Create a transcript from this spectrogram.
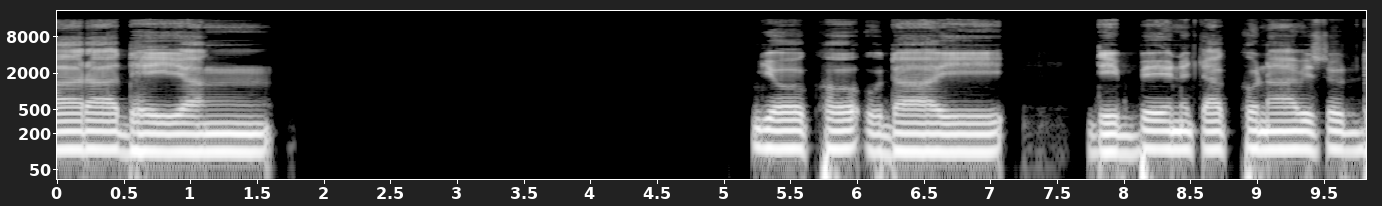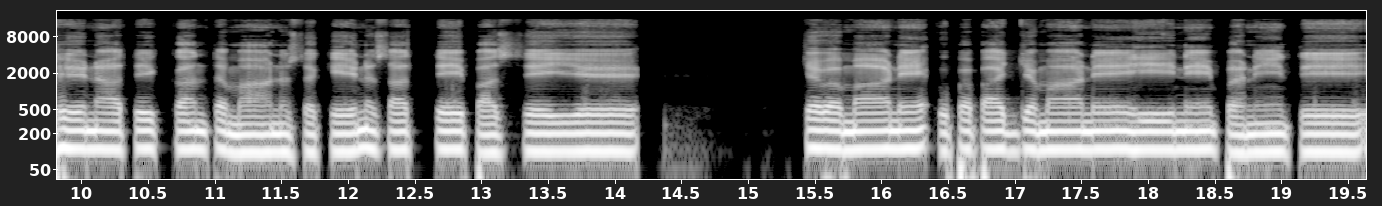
ආරාධේයං යෝඛෝ උදායි. දිබ්බේන චක්ඛුනා විසුද්ධේන අතික්කන්ත මානුසකේන සත්තේ පස්සෙය්‍ය. චවමානේ උපපජ්ජමානේ හීනේ පනීතේ.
